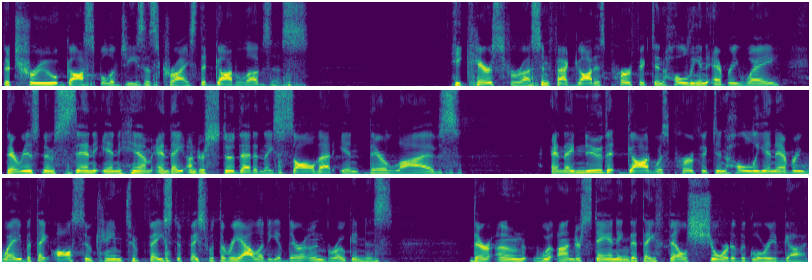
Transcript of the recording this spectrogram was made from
the true gospel of Jesus Christ that God loves us he cares for us. In fact, God is perfect and holy in every way. There is no sin in Him, and they understood that and they saw that in their lives. And they knew that God was perfect and holy in every way, but they also came to face to face with the reality of their own brokenness, their own understanding that they fell short of the glory of God.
